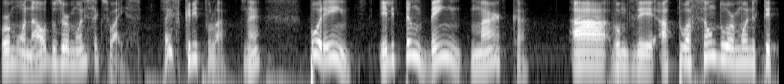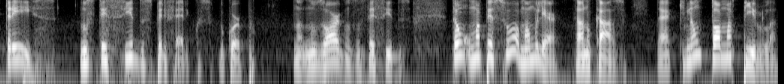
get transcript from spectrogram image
hormonal dos hormônios sexuais. Está escrito lá, né? Porém, ele também marca a, vamos dizer, a atuação do hormônio T3 nos tecidos periféricos do corpo, no- nos órgãos, nos tecidos. Então, uma pessoa, uma mulher, tá, no caso, né, que não toma pílula,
